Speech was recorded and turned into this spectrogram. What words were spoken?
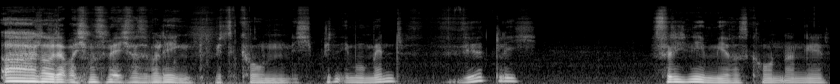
Ah, Leute, aber ich muss mir echt was überlegen mit Conan. Ich bin im Moment wirklich völlig neben mir, was Conan angeht.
